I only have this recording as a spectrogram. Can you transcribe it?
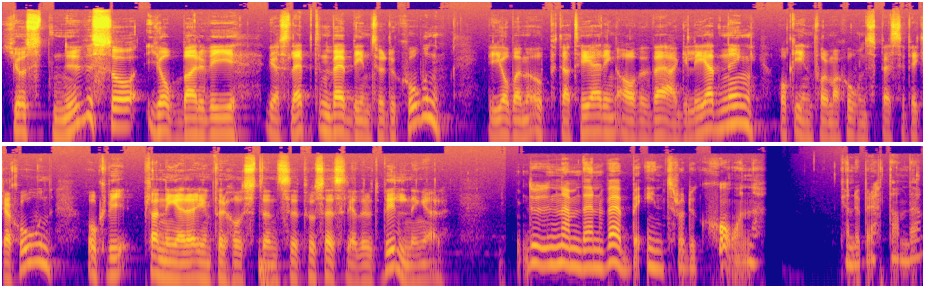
Just nu så jobbar vi, vi har släppt en webbintroduktion. Vi jobbar med uppdatering av vägledning och informationsspecifikation och vi planerar inför höstens processledarutbildningar. Du nämnde en webbintroduktion. Kan du berätta om den?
